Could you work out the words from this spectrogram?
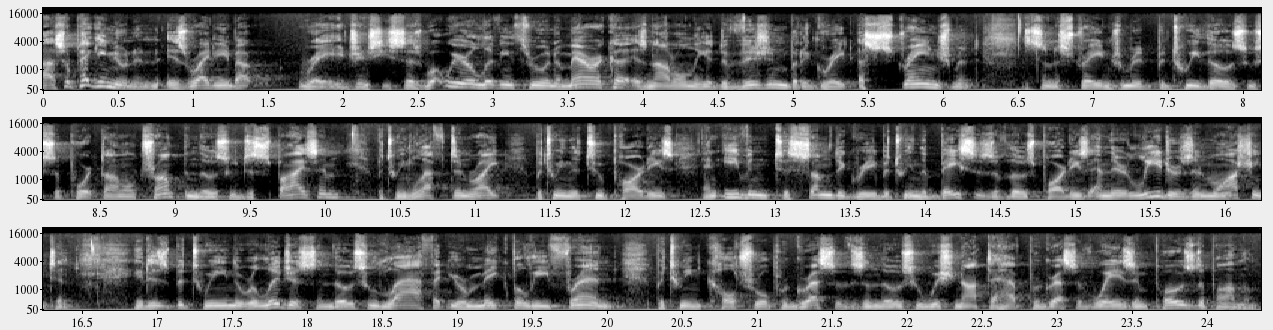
Uh, so Peggy Noonan is writing about rage, and she says, What we are living through in America is not only a division, but a great estrangement. It's an estrangement between those who support Donald Trump and those who despise him, between left and right, between the two parties, and even to some degree between the bases of those parties and their leaders in Washington. It is between the religious and those who laugh at your make believe friend, between cultural progressives and those who wish not to have progressive ways imposed upon them.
